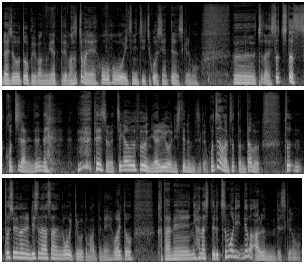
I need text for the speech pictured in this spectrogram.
ラジオトークで番組やっててまあそっちもねほぼほぼ1日1更新やってるんですけども。うーちょっとねそっちとこっちじゃね全然 テンションが違う風にやるようにしてるんですけどこっちの方がちょっとね多分年上のねリスナーさんが多いということもあってね割と固めに話してるつもりではあるんですけども。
